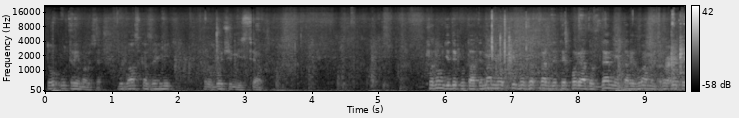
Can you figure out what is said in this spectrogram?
Хто утримався? Будь ласка, займіть робочі місця. Шановні депутати, нам необхідно затвердити порядок денний та регламент роботи.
